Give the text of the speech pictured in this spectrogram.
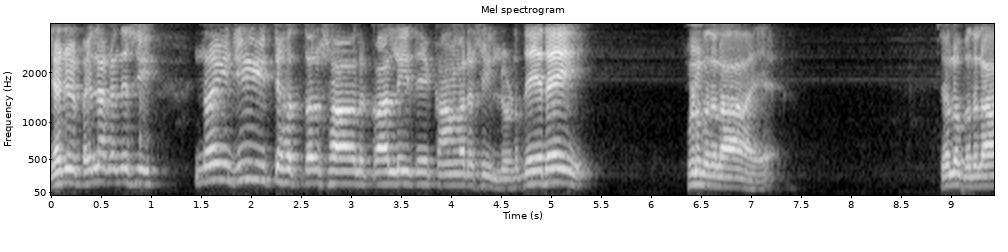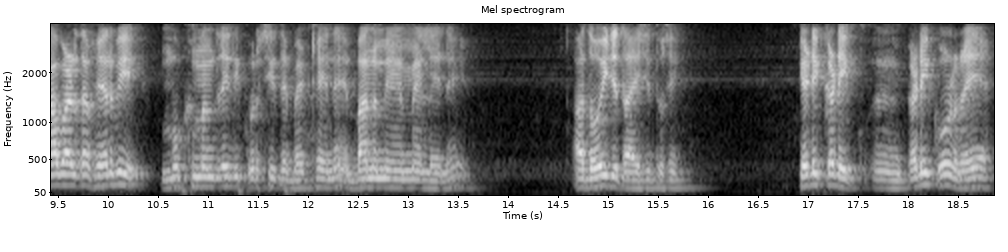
ਜਿਵੇਂ ਪਹਿਲਾਂ ਕਹਿੰਦੇ ਸੀ ਨਹੀਂ ਜੀ 73 ਸਾਲ ਕਾਲੀ ਤੇ ਕਾਂਗਰਸੀ ਲੁੱਟਦੇ ਰਹੇ। ਹੁਣ ਬਦਲਾਅ ਆਇਆ ਚਲੋ ਬਦਲਾਅ ਵਾਲੇ ਤਾਂ ਫਿਰ ਵੀ ਮੁੱਖ ਮੰਤਰੀ ਦੀ ਕੁਰਸੀ ਤੇ ਬੈਠੇ ਨੇ 92 ਐਮਐਲਏ ਨੇ। ਆ ਦੋ ਹੀ ਜਿਤਾਏ ਸੀ ਤੁਸੀਂ। ਕਿਹੜੀ ਘੜੀ ਅਮ, ਕੜੀ ਕੋਲ ਰਹੇ ਆ?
